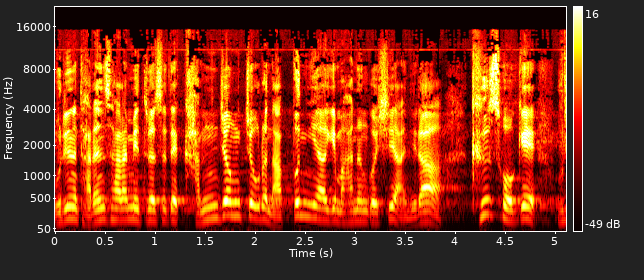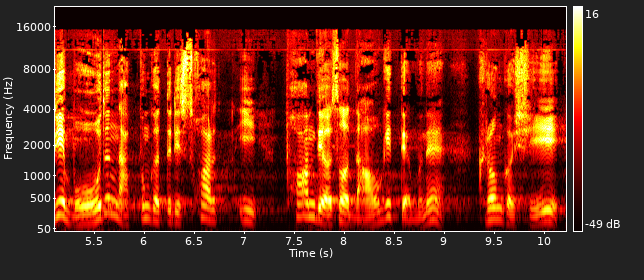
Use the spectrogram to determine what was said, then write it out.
우리는 다른 사람이 들었을 때 감정적으로 나쁜 이야기만 하는 것이 아니라 그 속에 우리의 모든 나쁜 것들이 포함되어서 나오기 때문에 그런 것이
